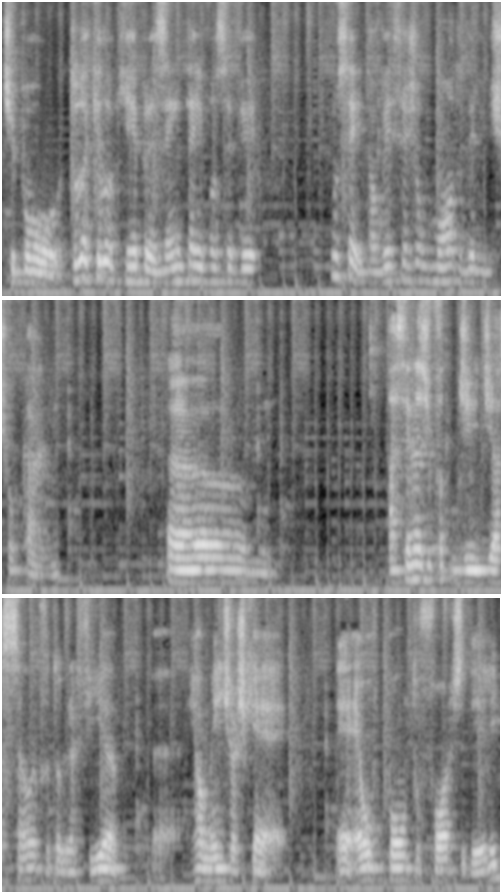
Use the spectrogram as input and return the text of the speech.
tipo, tudo aquilo que representa e você vê, não sei, talvez seja o modo dele de chocar, né? Ahn, as cenas de, de, de ação e fotografia, eh, realmente eu acho que é, é, é o ponto forte dele.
